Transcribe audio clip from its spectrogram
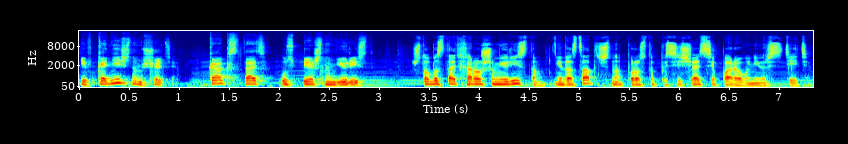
и в конечном счете, как стать успешным юристом. Чтобы стать хорошим юристом, недостаточно просто посещать все пары в университете.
